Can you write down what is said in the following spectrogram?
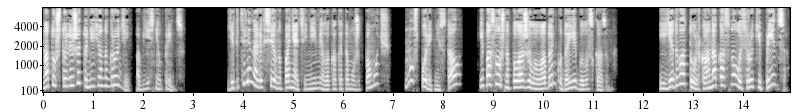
«На ту, что лежит у нее на груди», — объяснил принц. Екатерина Алексеевна понятия не имела, как это может помочь, но спорить не стала и послушно положила ладонь, куда ей было сказано. И едва только она коснулась руки принца,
